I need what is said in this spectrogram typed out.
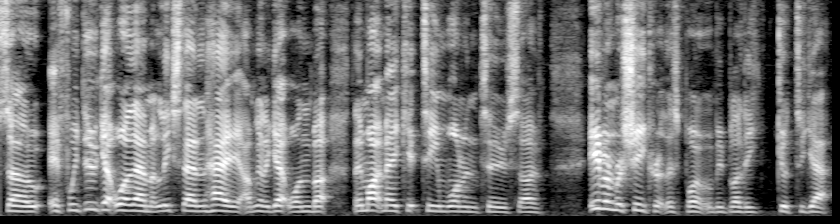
So if we do get one of them, at least then, hey, I'm going to get one. But they might make it Team 1 and 2. So even Rashica at this point would be bloody good to get.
